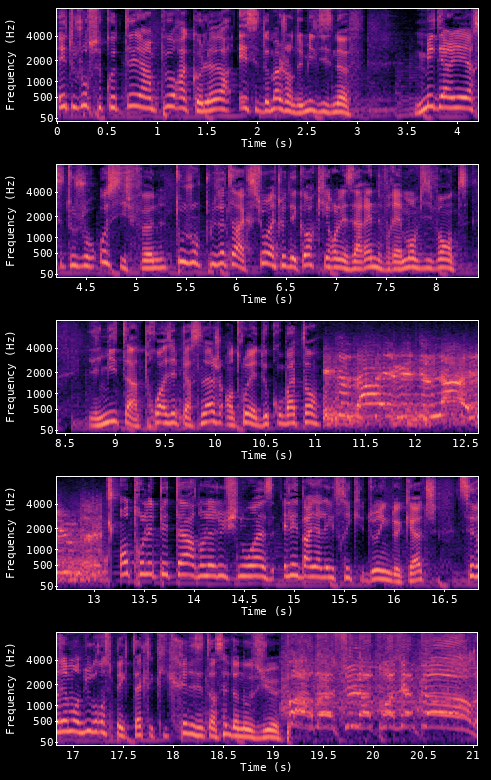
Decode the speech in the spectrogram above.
et toujours ce côté un peu racoleur et c'est dommage en 2019. Mais derrière, c'est toujours aussi fun, toujours plus d'interaction avec le décor qui rend les arènes vraiment vivantes. Il limite un troisième personnage entre les deux combattants. Entre les pétards dans les rues chinoises et les barrières électriques du ring de catch, c'est vraiment du grand spectacle qui crée des étincelles dans nos yeux. Par-dessus la troisième corde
